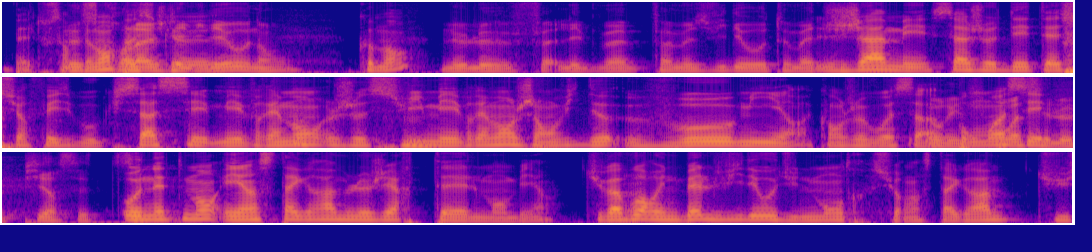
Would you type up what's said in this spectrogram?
bah, tout simplement parce que les vidéos, non? Comment le, Les fameuses vidéos automatiques. Jamais, ça je déteste sur Facebook. Ça c'est, mais vraiment, je suis, hmm. mais vraiment, j'ai envie de vomir quand je vois ça. Pour moi, c'est le pire. Honnêtement, et Instagram le gère tellement bien. Tu vas voir une belle vidéo d'une montre sur Instagram, tu,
